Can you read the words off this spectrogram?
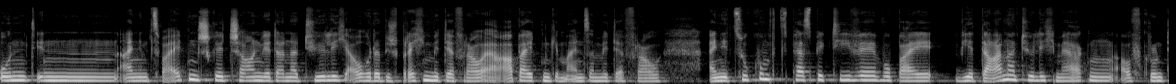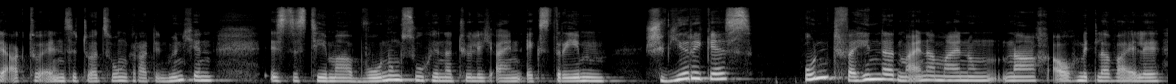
und in einem zweiten Schritt schauen wir dann natürlich auch oder besprechen mit der Frau, erarbeiten gemeinsam mit der Frau eine Zukunftsperspektive, wobei wir da natürlich merken, aufgrund der aktuellen Situation, gerade in München, ist das Thema Wohnungssuche natürlich ein extrem schwieriges und verhindert meiner Meinung nach auch mittlerweile,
